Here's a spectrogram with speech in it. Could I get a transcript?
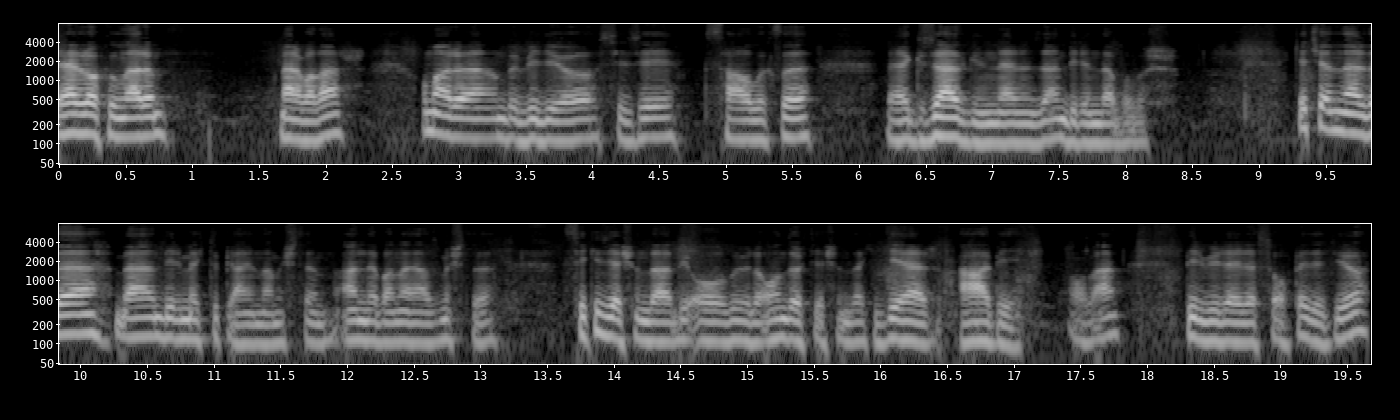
Değerli okullarım, merhabalar. Umarım bu video sizi sağlıklı ve güzel günlerinizden birinde bulur. Geçenlerde ben bir mektup yayınlamıştım. Anne bana yazmıştı. 8 yaşında bir oğluyla 14 yaşındaki diğer abi olan birbirleriyle sohbet ediyor.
